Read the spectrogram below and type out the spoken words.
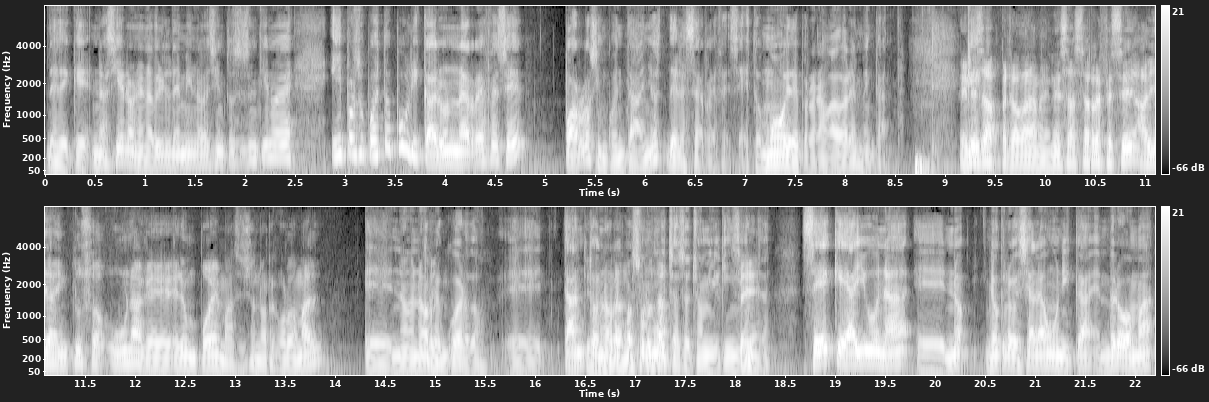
desde que nacieron en abril de 1969, y por supuesto publicaron una RFC por los 50 años de las RFC. Esto muy de programadores me encanta. En esas, perdóname, en esas RFC había incluso una que era un poema, si yo no recuerdo mal. Eh, no, no recuerdo. Eh, tanto no recuerdo, son muchas 8500. Sé que hay una, eh, no, no creo que sea la única, en broma,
